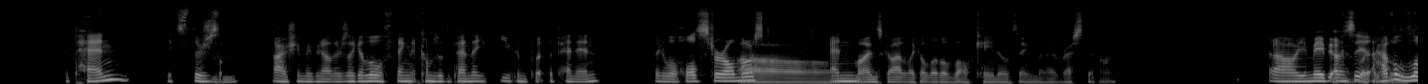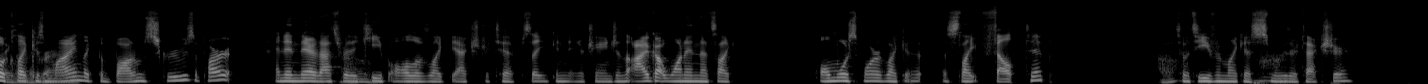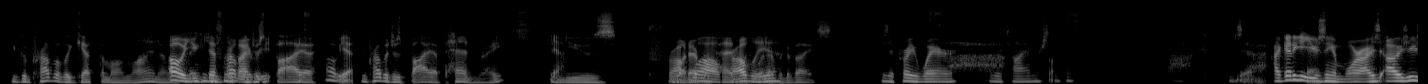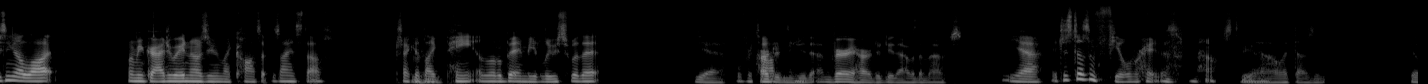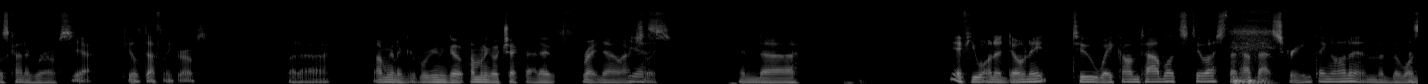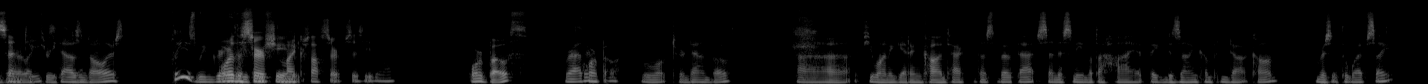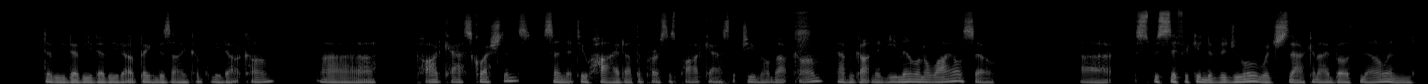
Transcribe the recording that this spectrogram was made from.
the pen, it's there's Mhm. actually maybe not. There's like a little thing that comes with the pen that you, you can put the pen in. Like a little holster almost. Oh, and- mine's got like a little volcano thing that I rested on. Oh, yeah, maybe I would say like have a look, like because mine, like the bottom screws apart, and in there, that's where they Oh. keep all of like the extra tips that you can interchange. And I got one in that's like almost more of like a, a slight felt tip, Oh, so it's even like a smoother texture. You could probably get them online. I Oh, you think. can definitely probably buy just re- buy a. Oh yeah, You probably just buy a pen, right? Yeah. And use Pro- whatever well, pen probably with yeah, whatever device. because they probably wear over time or something. Fuck. Yeah, I gotta get Okay. using it more. I was I was using it a lot when we graduated. and I was doing like concept design stuff because I could Mhm. like paint a little bit and be loose with it Yeah. over top. Harder to do that. Very hard to do that with a mouse. Yeah, it just doesn't feel right as a mouse to be honest. No, it doesn't. Feels kind of gross. Yeah, feels definitely gross. But uh I'm gonna go we're gonna go I'm gonna go check that out right now actually. Yes. And uh if you want to donate two Wacom tablets to us that have that screen thing on it and the, the ones that are like three thousand dollars, please we'd greatly Or the surf appreciate it. Microsoft Surfaces, either one. Or both, rather. Or both. we won't turn down both. Uh, if you want to get in contact with us about that, send us an email to hi at bigdesigncompany.com. Visit the website, www.bigdesigncompany.com. Uh, podcast questions, send it to hi.theprocesspodcast at gmail.com. Haven't gotten an email in a while, so uh, specific individual, which Zak and I both know, and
